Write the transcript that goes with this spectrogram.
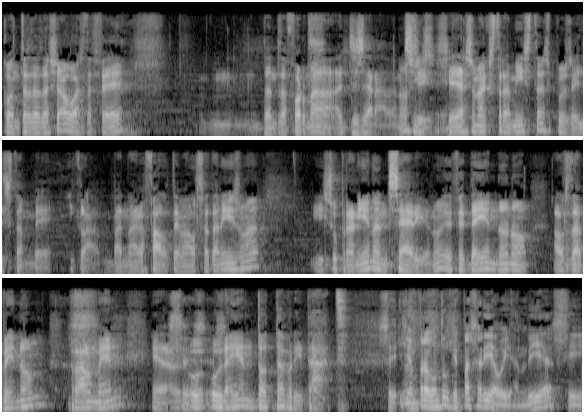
contra tot això, ho has de fer mm, doncs de forma exagerada, no? Sí, si, sí. si elles són extremistes, doncs ells també. I clar, van agafar el tema del satanisme i s'ho prenien en sèrio, no? I de fet deien, no, no, els de Venom realment eh, Sí, ho, sí, ho deien tot de veritat. Sí, jo em pregunto què passaria avui en dia si,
